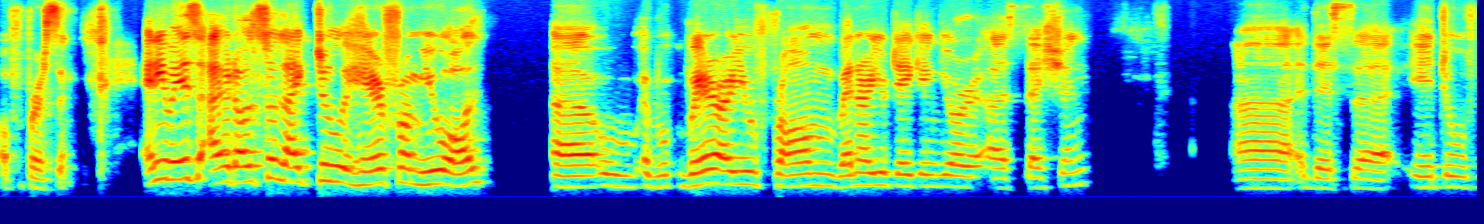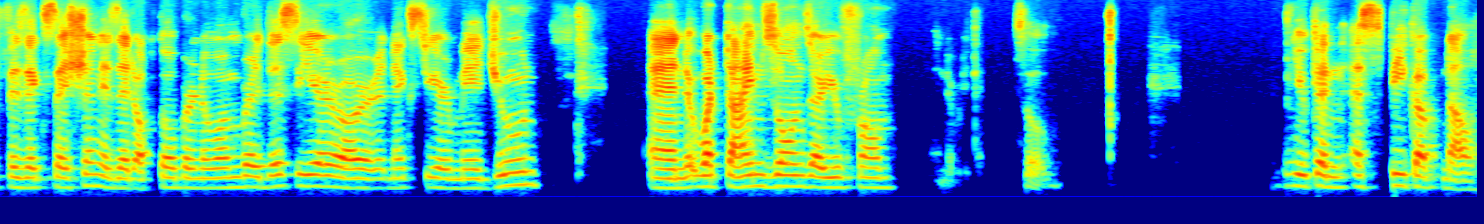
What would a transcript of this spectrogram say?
of a person. Anyways, I would also like to hear from you all. Uh, where are you from? When are you taking your uh, session? this A2 physics session, is it October, November this year or next year, May, June? and what time zones are you from and everything. So you can uh, speak up now.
